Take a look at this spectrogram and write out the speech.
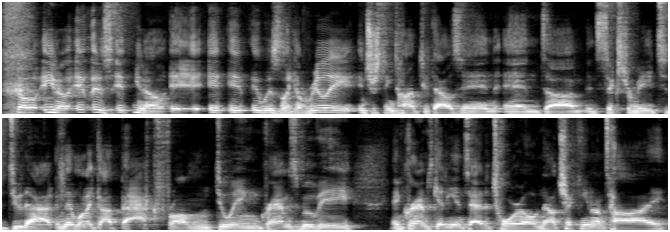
So you know, it was it you know it it, it, it was like a really interesting time, 2000 and um, and six for me to do that. And then when I got back from doing Graham's movie and Graham's getting into editorial, now checking in on Ti.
